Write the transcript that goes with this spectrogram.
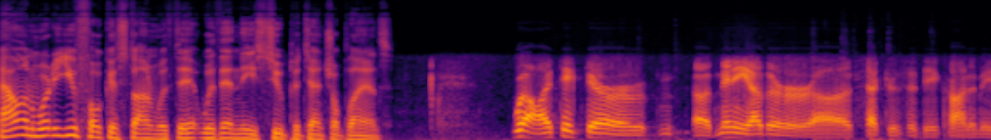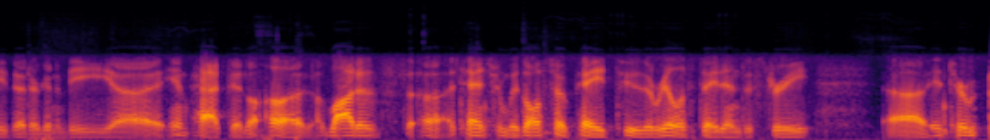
Alan, what are you focused on within, within these two potential plans? Well, I think there are uh, many other uh, sectors of the economy that are going to be uh, impacted. Uh, a lot of uh, attention was also paid to the real estate industry, uh, in, term,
